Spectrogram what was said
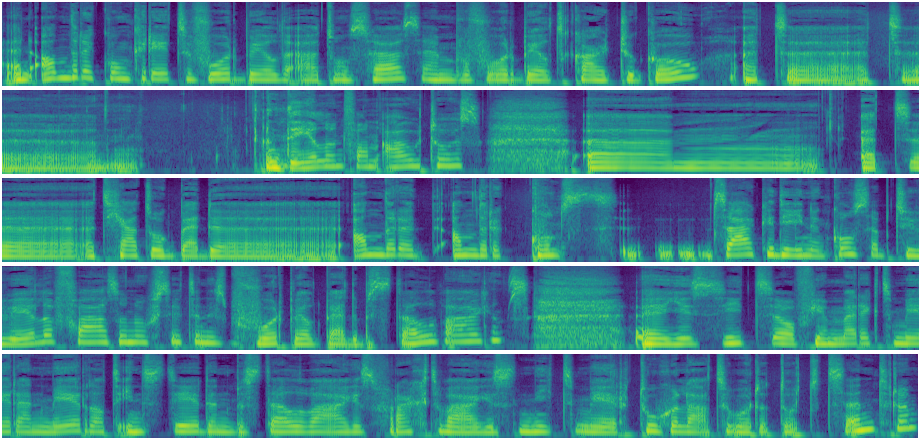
En andere concrete voorbeelden uit ons huis zijn bijvoorbeeld Car2Go, het, uh, het uh, delen van auto's. Ehm, het, uh, het gaat ook bij de andere, andere zaken die in een conceptuele fase nog zitten, is bijvoorbeeld bij de bestelwagens. Uh, je ziet of je merkt meer en meer dat in steden bestelwagens, vrachtwagens niet meer toegelaten worden tot het centrum.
